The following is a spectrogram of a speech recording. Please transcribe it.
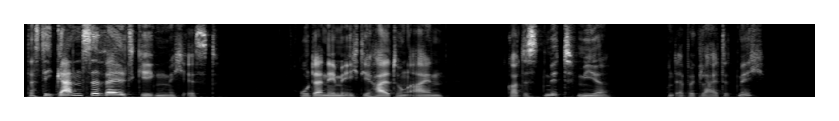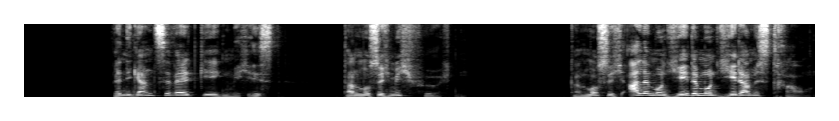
dass die ganze Welt gegen mich ist? Oder nehme ich die Haltung ein, Gott ist mit mir und er begleitet mich? Wenn die ganze Welt gegen mich ist, dann muss ich mich fürchten. Dann muss ich allem und jedem und jeder misstrauen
